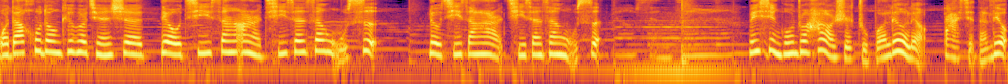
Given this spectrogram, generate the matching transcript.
我的互动 QQ 群是六七三二七三三五四，六七三二七三三五四。微信公众号是主播六六大写的六。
